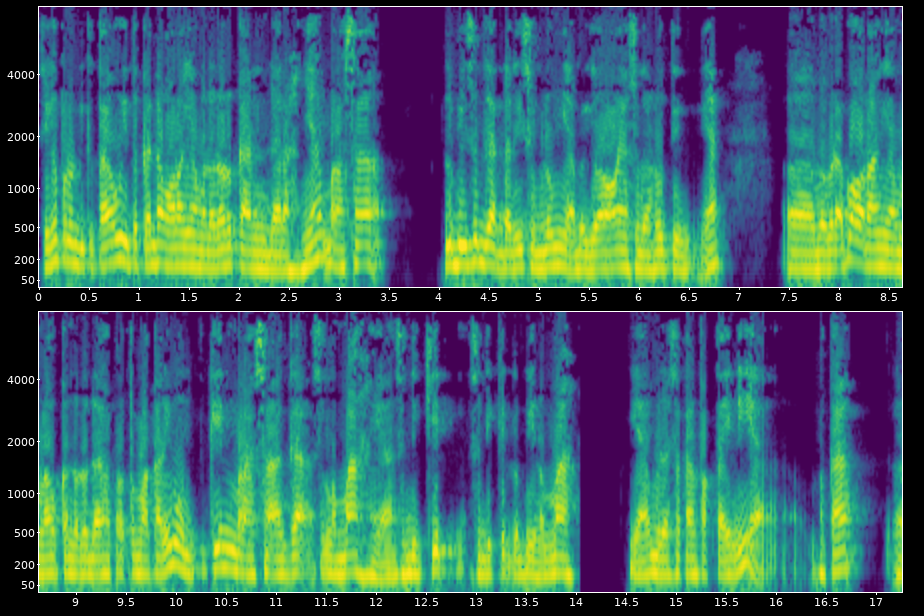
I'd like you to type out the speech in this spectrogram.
Sehingga perlu diketahui terkadang orang yang mendonorkan darahnya merasa lebih segar dari sebelumnya bagi orang-orang yang sudah rutin, ya. Eh, beberapa orang yang melakukan donor darah pertama kali mungkin merasa agak lemah ya, sedikit sedikit lebih lemah. Ya, berdasarkan fakta ini ya, maka e,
